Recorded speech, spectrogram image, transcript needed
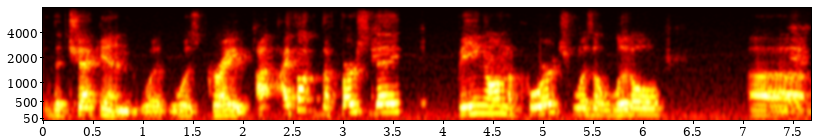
the check-in was, was great. I, I thought the first day being on the porch was a little. Uh,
